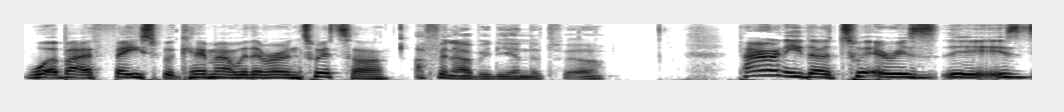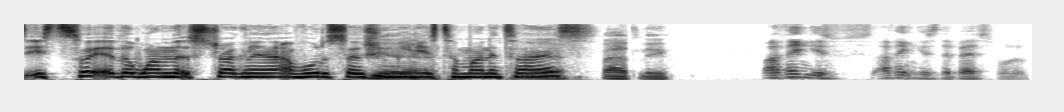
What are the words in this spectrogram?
What about if Facebook came out with their own Twitter? I think that'd be the end of Twitter. Apparently, though, Twitter is is is Twitter the one that's struggling out of all the social Yeah. medias to monetize. Yeah, badly. I think it's I think it's the best one.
